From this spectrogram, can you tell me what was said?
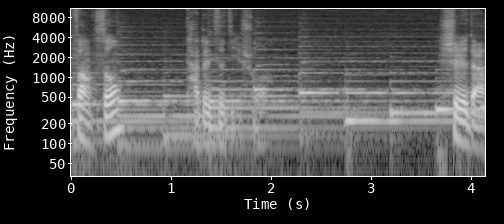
放松，他对自己说：“是的，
